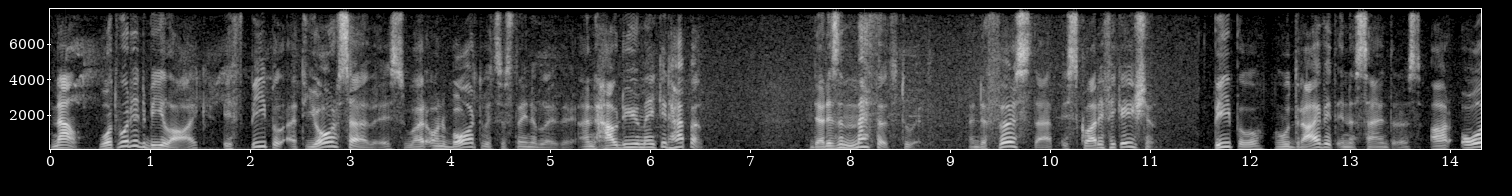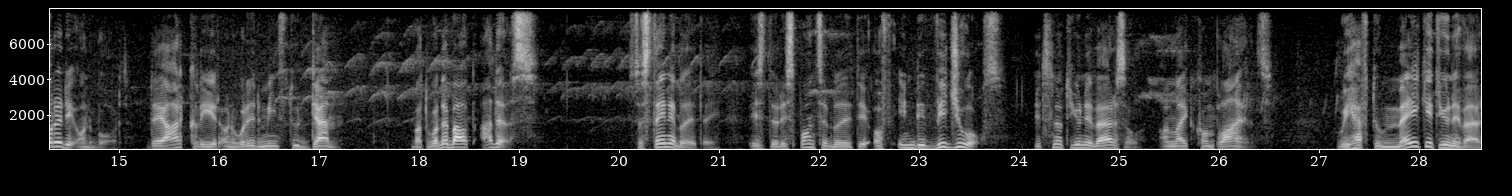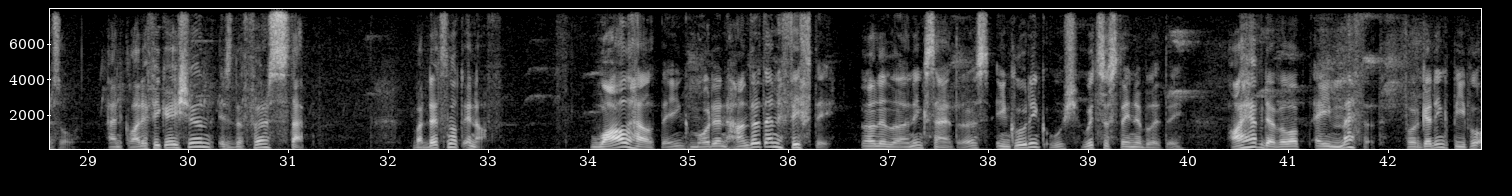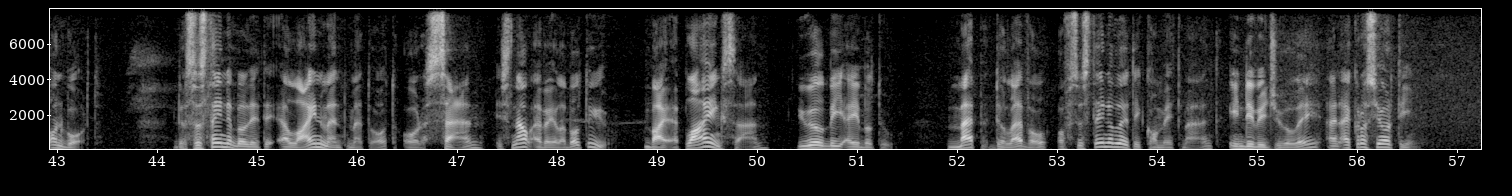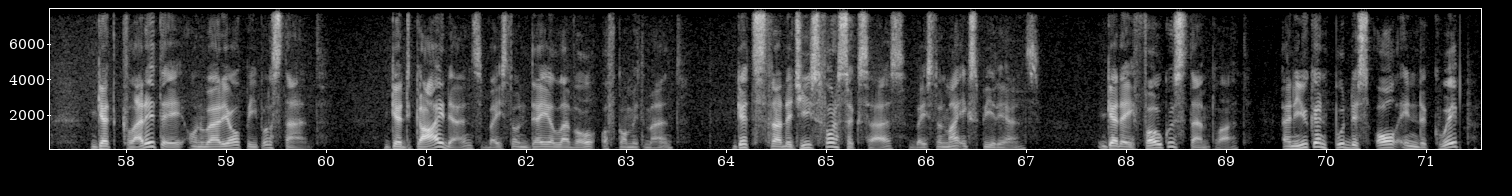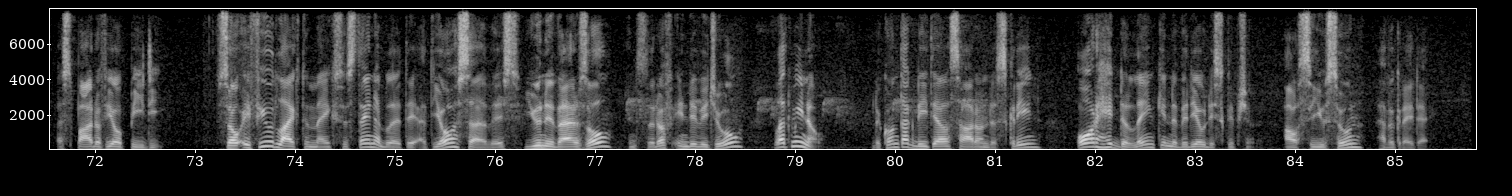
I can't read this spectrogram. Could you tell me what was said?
Now, what would it be like if people at your service were on board with sustainability and how do you make it happen? There is a method to it. And the first step is clarification. People who drive it in the centers are already on board. They are clear on what it means to them. But what about others? Sustainability is the responsibility of individuals. It's not universal, unlike compliance. We have to make it universal, and clarification is the first step. But that's not enough. While helping more than 150 early learning centers, including USH, with sustainability, I have developed a method for getting people on board. The Sustainability Alignment Method, or SAM, is now available to you. By applying SAM, you will be able to map the level of sustainability commitment individually and across your team. Get clarity on where your people stand. Get guidance based on their level of commitment. Get strategies for success based on my experience. Get a focus template and you can put this all in the QIP as part of your PD. So if you'd like to make sustainability at your service universal instead of individual, let me know. The contact details are on the screen or hit the link in the video description. I'll see you soon. Have a great day.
